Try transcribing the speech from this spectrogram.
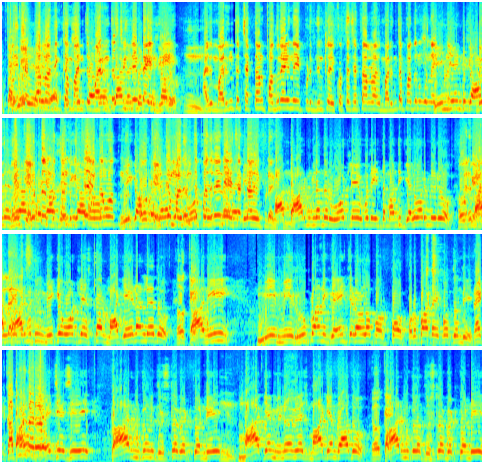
ఇప్పుడు ఈ అది మరింత చట్టాలు పదునైనాయి ఇప్పుడు దీంట్లో. కొత్త చట్టాలు అది మరింత పదునైన చట్టాలు ఇప్పుడు. ఆ కార్మికులందరూ ఓట్లు వేయకపోతే ఇంతమంది గెలవరు మీరు. కార్మికులు మీకే ఓట్లు వేస్తున్నారు. మాకేయడం లేదు. కానీ మీ మీ రూపాన్ని గ్రహించడంలో పొర- పొర- పొరపాటు అయిపోతుంది. దయచేసి కార్మికుల్ని దృష్టిలో పెట్టుకోండి. మాకేం మినిమం వేజ్ మాకేం రాదు. కార్మికుల దృష్టిలో పెట్టుకోండి.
